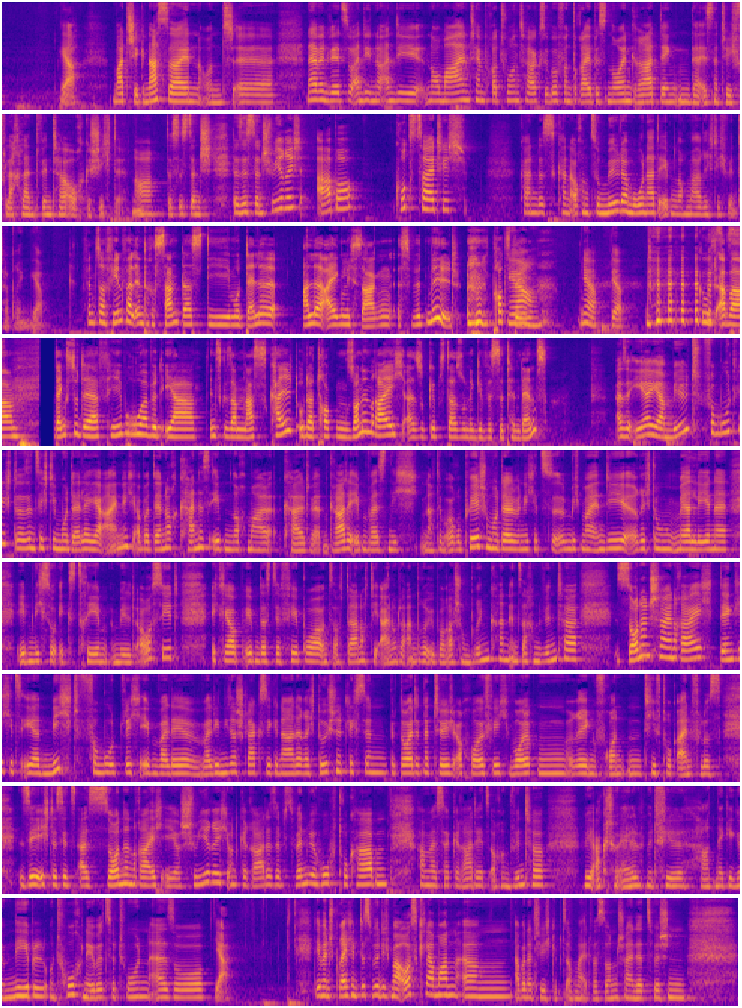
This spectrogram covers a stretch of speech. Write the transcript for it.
ja, matschig nass sein. Und äh, na, wenn wir jetzt so an die, an die normalen Temperaturen tagsüber von drei bis neun Grad denken, da ist natürlich Flachlandwinter auch Geschichte. Ne? Das, ist dann, das ist dann schwierig, aber kurzzeitig kann das kann auch ein zu milder Monat eben nochmal richtig Winter bringen, ja. Ich finde es auf jeden Fall interessant, dass die Modelle alle eigentlich sagen, es wird mild. Trotzdem. Ja, ja. ja. Gut, aber Denkst du, der Februar wird eher insgesamt nass, kalt oder trocken, sonnenreich? Also gibt es da so eine gewisse Tendenz? Also eher ja mild vermutlich, da sind sich die Modelle ja einig, aber dennoch kann es eben noch mal kalt werden. Gerade eben, weil es nicht nach dem europäischen Modell, wenn ich jetzt äh, mich mal in die Richtung mehr lehne, eben nicht so extrem mild aussieht. Ich glaube eben, dass der Februar uns auch da noch die ein oder andere Überraschung bringen kann in Sachen Winter. Sonnenscheinreich denke ich jetzt eher nicht, vermutlich eben, weil, der, weil die Niederschlagssignale recht durchschnittlich sind, bedeutet natürlich auch häufig Wolken, Regenfronten, Tiefdruckeinfluss sehe ich das jetzt als sonnenreich eher schwierig. Und gerade selbst wenn wir Hochdruck haben, haben wir es ja gerade jetzt auch im Winter wie aktuell mit viel hartnäckigem Nebel und Hochnebel zu tun. Also ja, Dementsprechend, das würde ich mal ausklammern. Ähm, aber natürlich gibt es auch mal etwas Sonnenschein dazwischen.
